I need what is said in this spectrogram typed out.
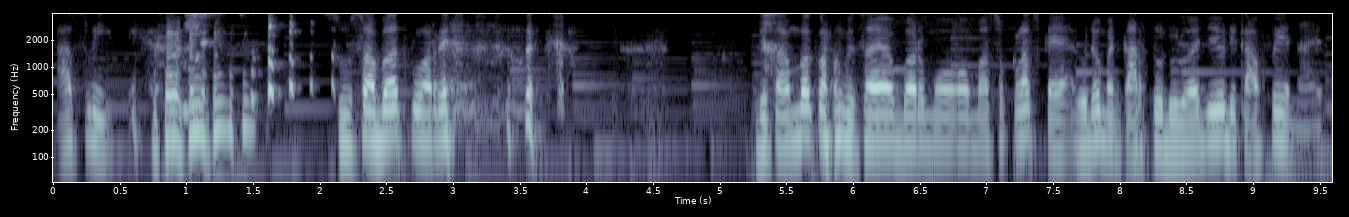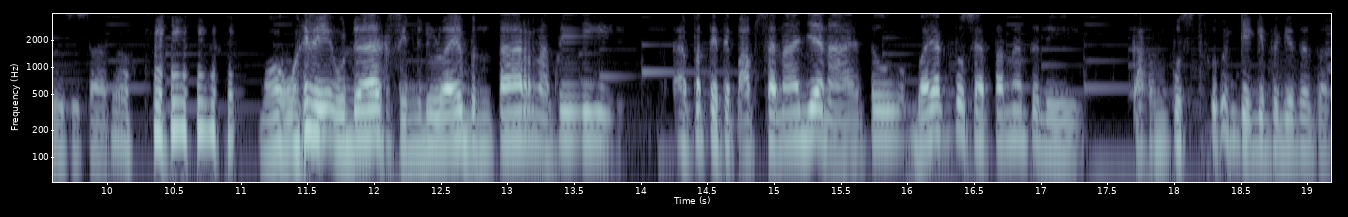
asli. Susah banget keluarnya ditambah kalau misalnya baru mau masuk kelas kayak udah main kartu dulu aja yuk di kafe. Nah itu susah tuh. Mau ini udah ke sini dulu aja bentar nanti apa titip absen aja. Nah itu banyak tuh setannya tuh di kampus tuh kayak gitu-gitu tuh.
